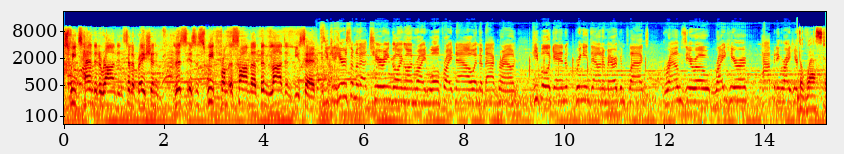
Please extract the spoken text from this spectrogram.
sweets handed around in celebration, this is a sweet from Osama bin Laden, he said. And you can hear some of that cheering going on, right, Wolf, right now in the background. People, again, bringing down American flags. Ground Zero right here happening right here. The West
